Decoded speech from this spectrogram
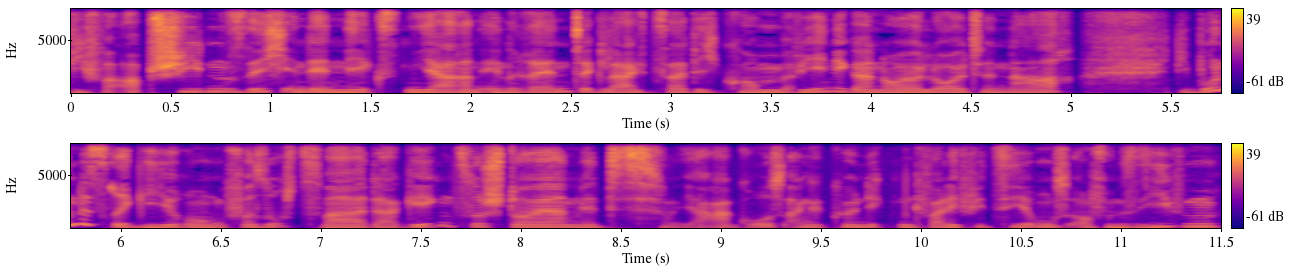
die verabschieden sich in den nächsten Jahren in Rente, gleichzeitig kommen weniger neue Leute nach. Die Bundesregierung versucht zwar dagegen zu steuern mit ja, groß angekündigten Qualifizierungsoffensiven.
